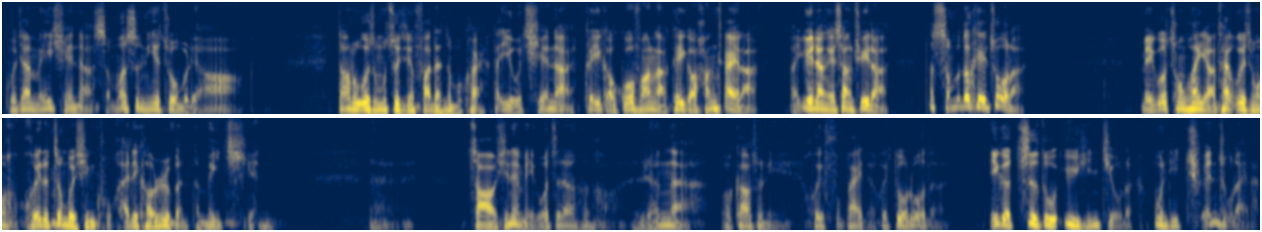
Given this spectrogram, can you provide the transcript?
国家没钱了，什么事你也做不了。大陆为什么这几年发展这么快？他有钱了，可以搞国防了，可以搞航太了，啊，月亮也上去了，他什么都可以做了。美国重返亚太为什么回得这么辛苦？还得靠日本，他没钱。嗯，早期的美国质量很好，人啊，我告诉你会腐败的，会堕落的。一个制度运行久了，问题全出来了。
